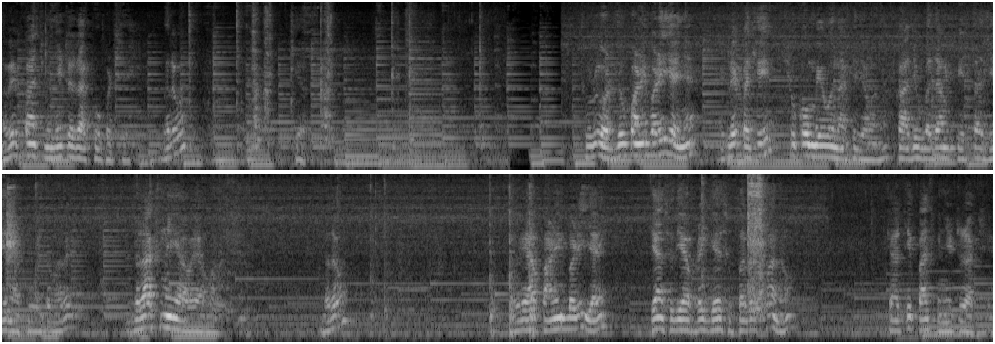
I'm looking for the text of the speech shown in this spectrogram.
હવે પાંચ મિનિટ રાખવું પડશે. બરાબર? થોડું અડધું પાણી બળી જાય ને, એટલે પછી સૂકો મેવો નાખી દેવાનો. કાજુ, બદામ પિસ્તા જે નાખવું હોય તમારે. દ્રાક્ષ નહીં આવે આમાં બરાબર? હવે આ પાણી બળી જાય. ત્યાં સુધી આપણે ગેસ ઉપર રાખવાનો. ચારથી પાંચ મિનિટ રાખશે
